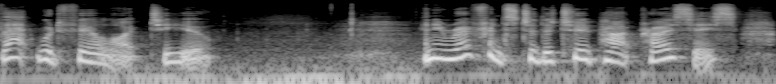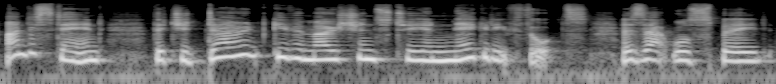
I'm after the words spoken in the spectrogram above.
that would feel like to you. And in reference to the two part process, understand that you don't give emotions to your negative thoughts, as that will speed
